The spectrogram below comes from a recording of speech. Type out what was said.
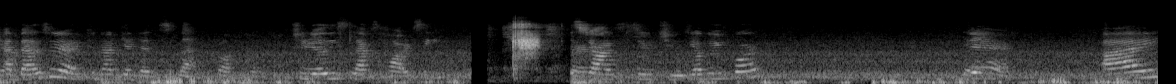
Yeah. At Balancer, I could not get that slap properly. She really slaps hard, see? chance to choose your three for there. I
